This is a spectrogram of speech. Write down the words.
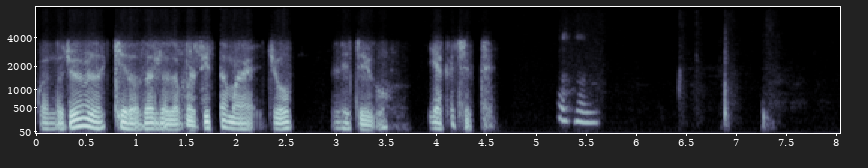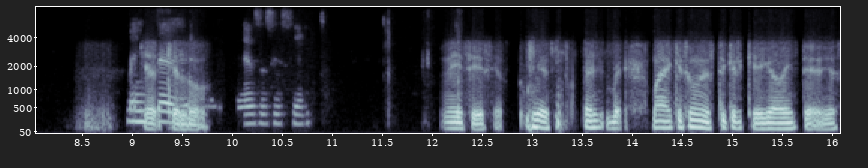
cuando yo de verdad quiero hacerle la fuercita, mae, yo le llego y a cachete. Ujú. Que, 20 que lo, eso sí es cierto. sí, sí, es cierto. Mae, que hacer un sticker que diga 20 de 10.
